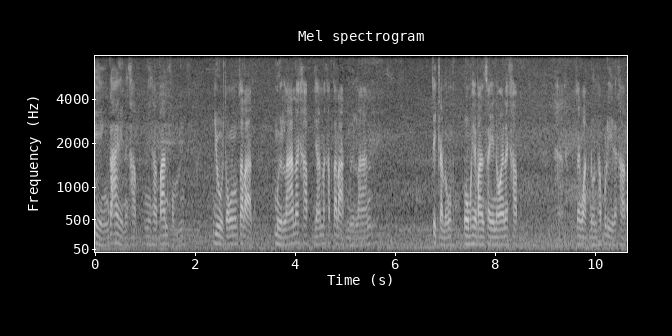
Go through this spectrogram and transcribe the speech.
เองได้เลยนะครับนี่ครับบ้านผมอยู่ตรงตลาดหมื่นล้านนะครับย้ำนะครับตลาดหมื่นล้าน ติดกับโรงพยาบาลไซน้อยนะครับจังหวัดนนทบุรีนะครับ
